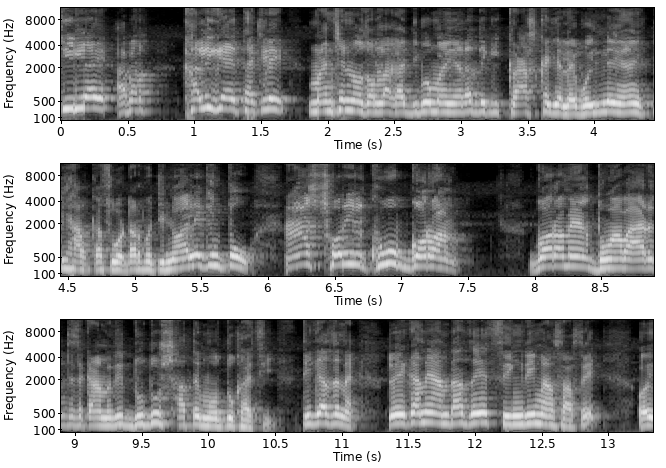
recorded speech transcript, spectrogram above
কিলাই আবার খালি গায়ে থাকলে মানুষের নজর লাগাই দিব মাইয়ারা দেখি ক্রাশ খাই গেলে বুঝলে? আয় একটি হালকা সোয়েটার পরছি। নইলে কিন্তু আর শরীর খুব গরম। গরমে ধোঁয়া বাইর হইতেছে কারণ দিয়ে দুধুর সাথে মধু খাইছি, ঠিক আছে না? তো এখানে আন্দাজে চিংড়ি মাছ আছে, ওই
